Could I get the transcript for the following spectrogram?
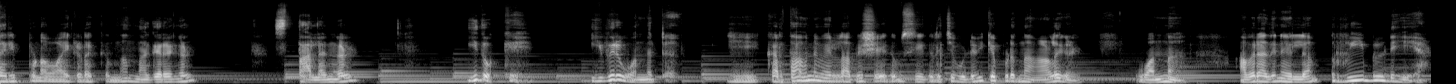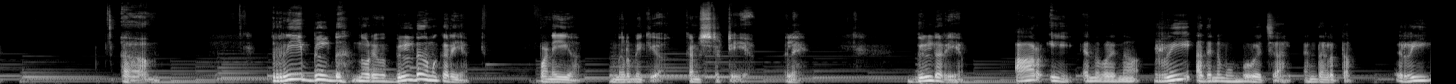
തരിപ്പണമായി കിടക്കുന്ന നഗരങ്ങൾ സ്ഥലങ്ങൾ ഇതൊക്കെ ഇവർ വന്നിട്ട് ഈ കർത്താവിന് മേലുള്ള അഭിഷേകം സ്വീകരിച്ച് വിടുവിക്കപ്പെടുന്ന ആളുകൾ വന്ന് അവരതിനെല്ലാം റീബിൽഡ് ചെയ്യുകയാണ് റീബിൽഡ് എന്ന് പറയുമ്പോൾ ബിൽഡ് നമുക്കറിയാം. പണിയുക നിർമ്മിക്കുക കൺസ്ട്രക്ട് ചെയ്യുക അല്ലേ? ബിൽഡ് അറിയാം. ആർ ഇ എന്ന് പറയുന്ന റീ അതിന് മുമ്പ് വെച്ചാൽ എന്തർത്ഥം? റീ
